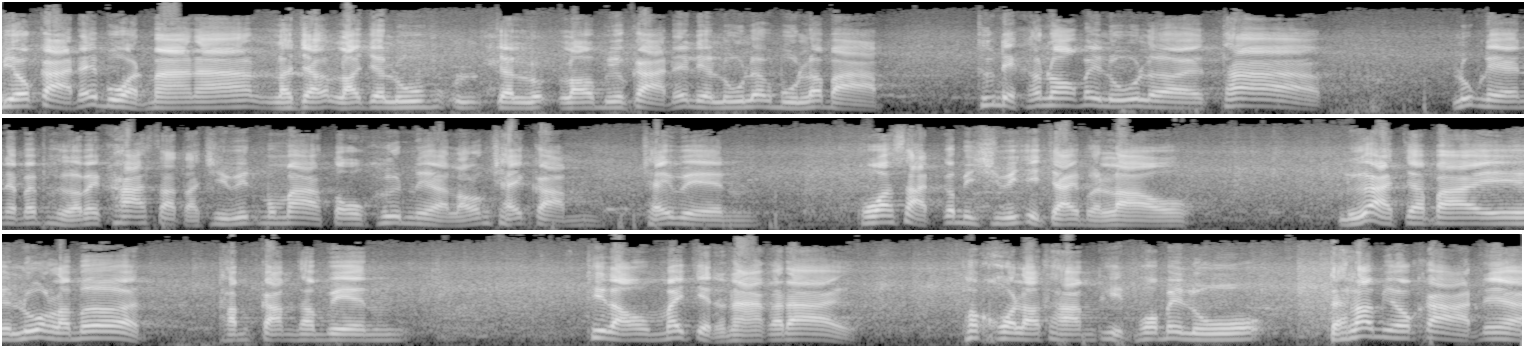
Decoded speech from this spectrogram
มีโอกาสได้บวชมานะ เราจะเราจะรู้จะเรามีโอกาสได้เรียนรู้เรื่องบุญและบาปถึงเด็กข้างนอกไม่รู้เลย ถ้าลูกเนนเนี่ยไปเผลอไปฆ่าสัตว์ตัดชีวิตมากๆโตขึ้นเนี่ยเราต้องใช้กรรมใช้เวรเพราะว่าสัตว์ก็มีชีวิตจิตใจเหมือนเรา หรืออาจจะไปล่วงละเมิดทำกรรมทำเวรที่เราไม่เจตนาก็ได้ เพราะคนเราทำผิดเพราะไม่รู้ แต่ถ้ามีโอกาสเนี่ย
